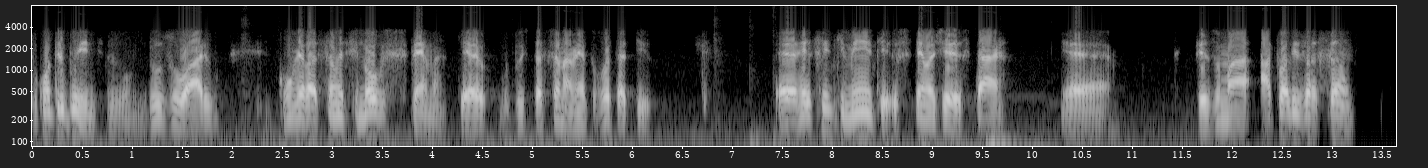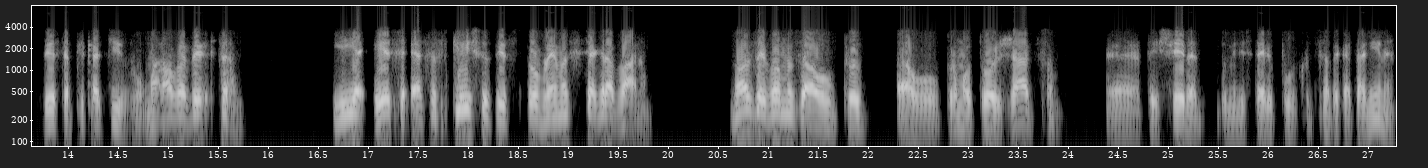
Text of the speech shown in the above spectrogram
do contribuinte, do, do, usuário, com relação a esse novo sistema, que é o do estacionamento rotativo. É, recentemente, o sistema Gerestar fez uma atualização desse aplicativo, uma nova versão. E esse, essas queixas, esses problemas se agravaram. Nós levamos ao, ao promotor Jadson é, Teixeira, do Ministério Público de Santa Catarina,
